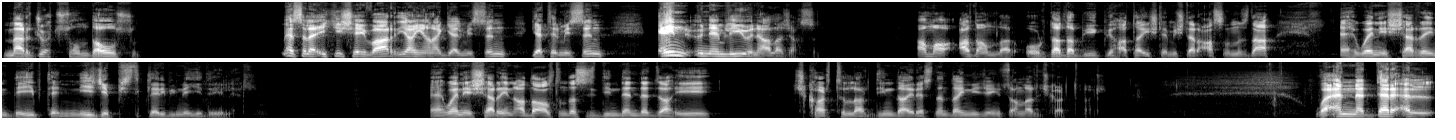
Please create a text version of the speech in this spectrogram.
mercuh sonda olsun. Mesela iki şey var yan yana gelmişsin, getirmişsin. En önemliyi öne alacaksın. Ama adamlar orada da büyük bir hata işlemişler aslımızda. Ehveni şerreyn deyip de nice pislikleri birbirine yedirirler. Ehveni şerreyn adı altında sizi dinden de dahi çıkartırlar. Din dairesinden dahi nice insanları çıkartırlar. Ve enne der'el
